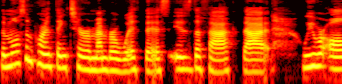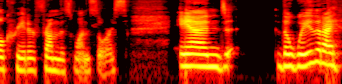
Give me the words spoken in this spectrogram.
the most important thing to remember with this is the fact that we were all created from this one source. And the way that I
